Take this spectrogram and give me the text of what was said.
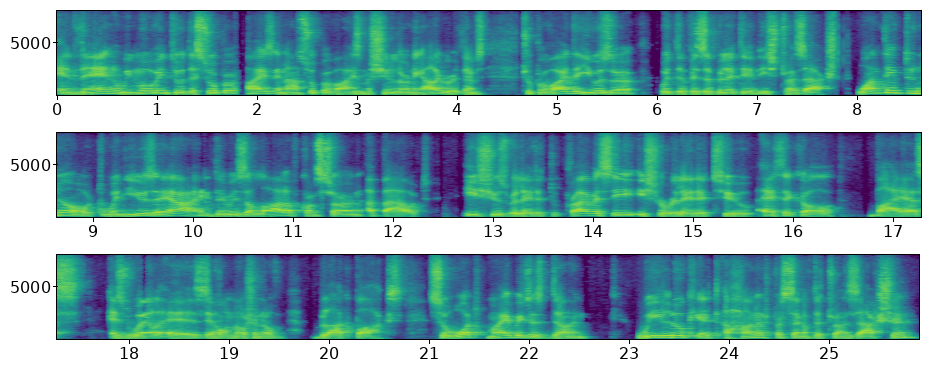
and then we move into the supervised and unsupervised machine learning algorithms to provide the user with the visibility in each transaction. One thing to note when you use AI, there is a lot of concern about issues related to privacy, issue related to ethical bias, as well as the whole notion of black box. So what MindBridge has done, we look at 100% of the transaction,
